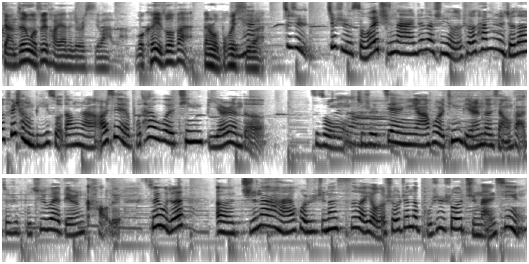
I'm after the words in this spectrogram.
讲真，我最讨厌的就是洗碗了。我可以做饭，但是我不会洗碗。就是就是所谓直男，真的是有的时候他们就觉得非常理所当然，而且也不太会听别人的这种就是建议啊，或者听别人的想法，就是不去为别人考虑。所以我觉得，呃，直男癌或者是直男思维，有的时候真的不是说指男性，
